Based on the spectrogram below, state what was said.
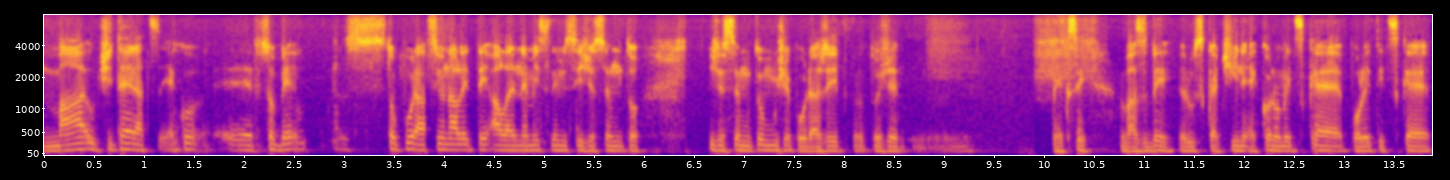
má určité jako e, v sobě stopu racionality, ale nemyslím si, že se mu to, že se mu to může podařit, protože mm, jaksi vazby Ruska, Číny, ekonomické, politické,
